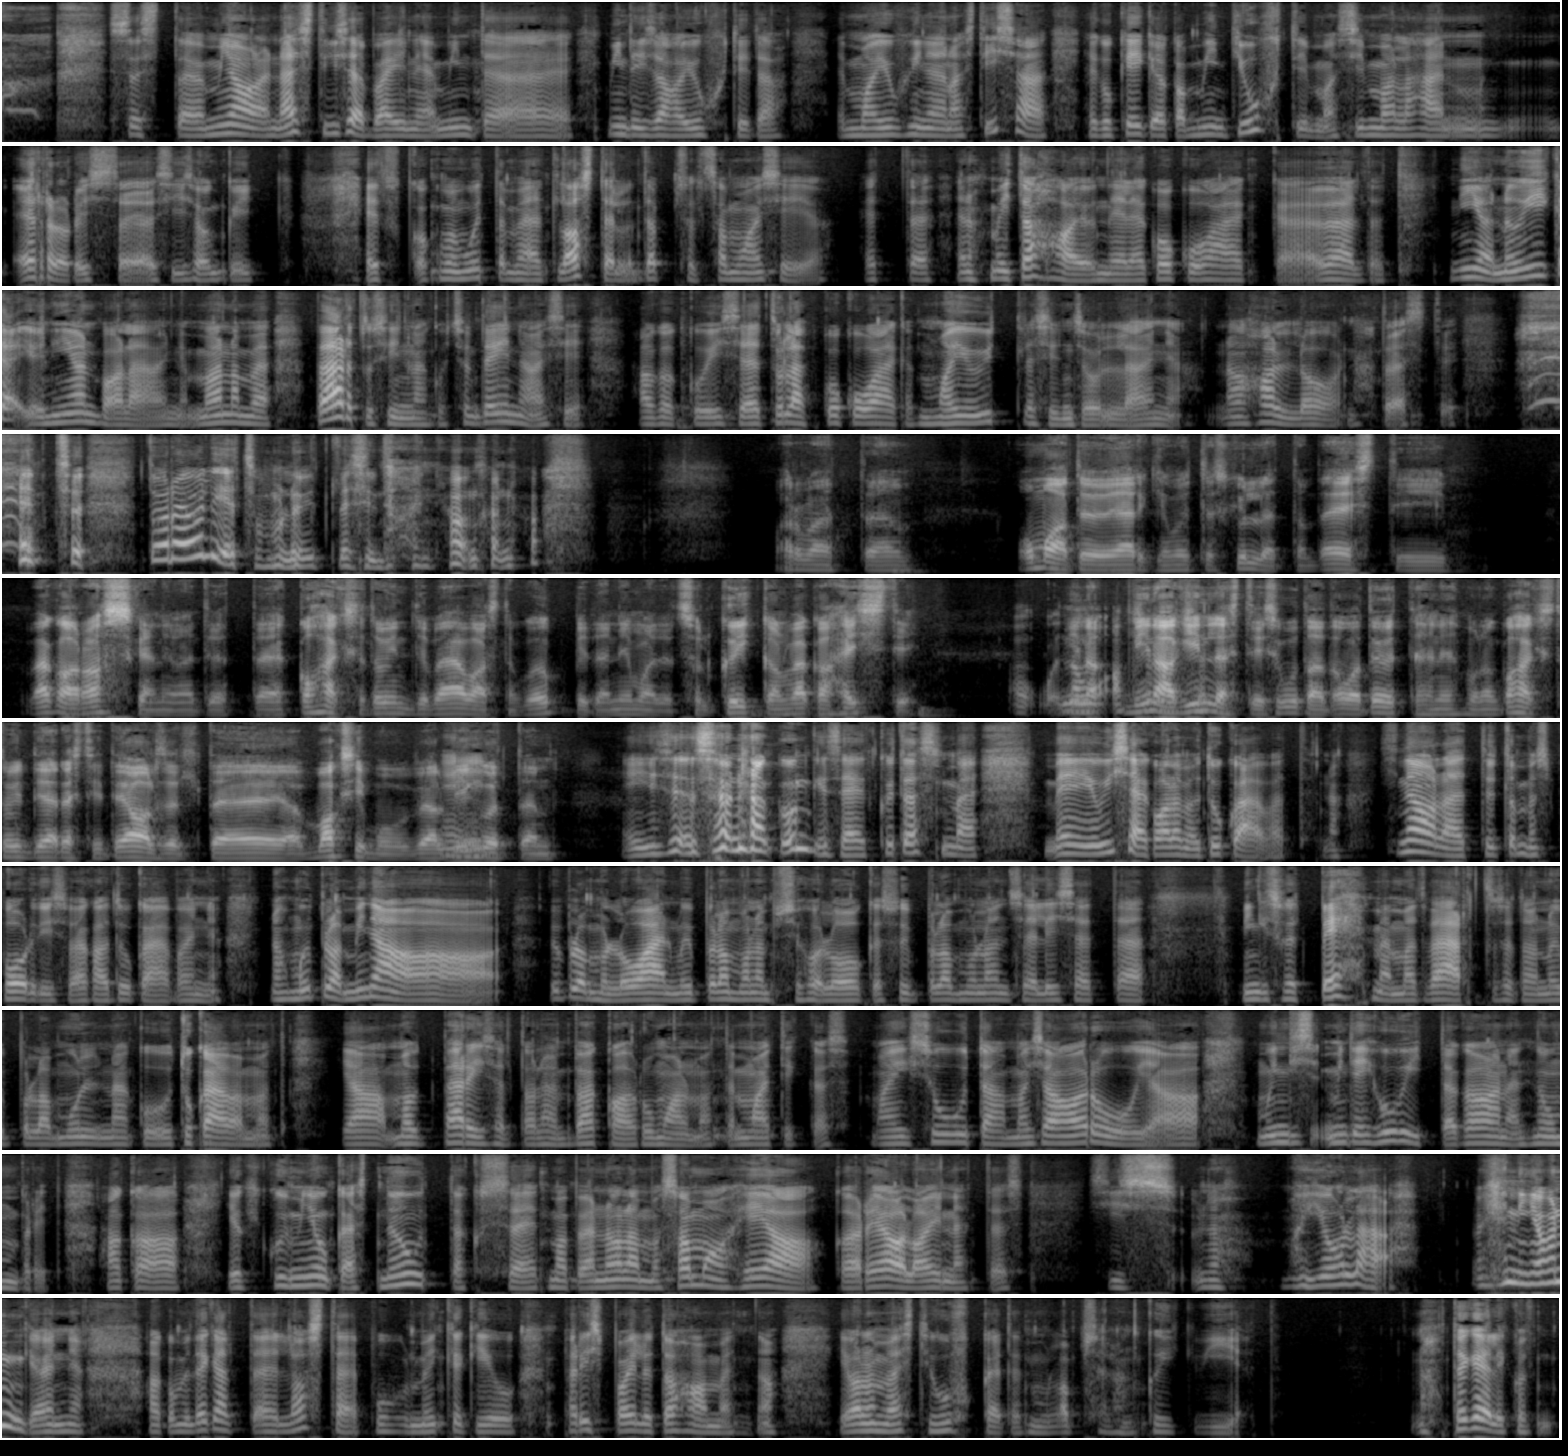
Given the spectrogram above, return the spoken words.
sest äh, mina olen hästi isepäine ja mind, äh, mind ei saa juhtida. et ma juhin ennast ise ja kui keegi hakkab mind juhtima, siis ma lähen errorisse ja siis on kõik. et kui me mõtleme, et lastel on täpselt sama asi ju, et noh, me ei taha ju neile kogu aeg äh, öelda, et nii on õige ja nii on vale, on ju, me anname väärtushinnangut, see on teine asi, aga kui see tuleb kogu aeg, et ma ju ütlesin sulle, on ju, no halloo, noh tõesti et tore oli, et sa mulle ütlesid, on ju, aga noh. ma arvan, et äh oma töö järgi ma ütleks küll, et on täiesti väga raske niimoodi, et kaheksa tundi päevas nagu õppida niimoodi, et sul kõik on väga hästi no,. mina, mina kindlasti ei suuda oma tööd teha nii, et mul on kaheksa tundi järjest ideaalselt äh, maksimumi peal ei. pingutan ei, see, see on nagu ongi see, et kuidas me, me ju ise ka oleme tugevad, noh, sina oled, ütleme, spordis väga tugev, onju. noh, võib-olla mina, võib-olla ma loen, võib-olla ma olen psühholoogias, võib-olla mul on sellised äh, mingisugused pehmemad väärtused on võib-olla mul nagu tugevamad ja ma päriselt olen väga rumal matemaatikas, ma ei suuda, ma ei saa aru ja mind, mind ei huvita ka need numbrid, aga ja kui minu käest nõutakse, et ma pean olema sama hea ka reaalainetes, siis noh, ma ei ole. Nii ongi, onju, aga me tegelikult laste puhul me ikkagi ju päris palju tahame, et noh, ja oleme hästi uhked, et mu lapsel on kõik viied. noh, tegelikult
